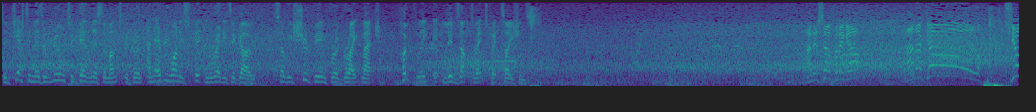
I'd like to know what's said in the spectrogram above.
suggesting there's a real togetherness amongst the group and everyone is fit and ready to go. So we should be in for a great match. Hopefully it lives up to expectations. And it's opening up. And a goal! Jo-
